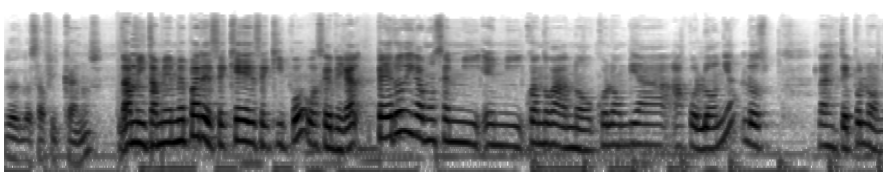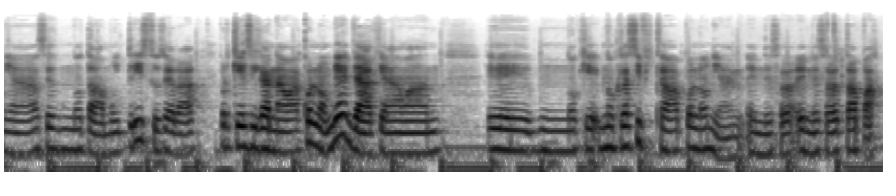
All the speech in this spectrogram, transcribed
los, los africanos. A mí también me parece que ese equipo, o Senegal, pero digamos en mi, en mi, cuando ganó Colombia a Polonia, los la gente de Polonia se notaba muy triste, o sea, era porque si ganaba Colombia ya quedaban eh, no que no clasificaba a Polonia en, en esa en esa etapa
